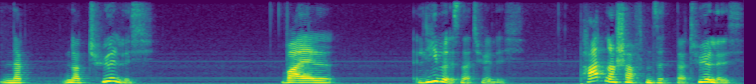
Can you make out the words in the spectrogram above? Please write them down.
nat natürlich, weil Liebe ist natürlich. Partnerschaften sind natürlich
